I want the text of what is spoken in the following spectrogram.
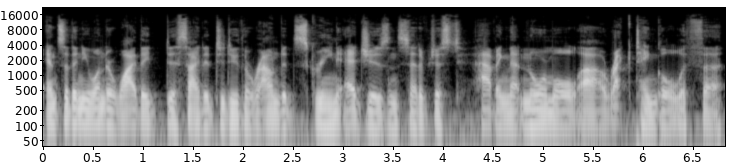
and so then you wonder why they decided to do the rounded screen edges instead of just having that normal uh, rectangle with the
